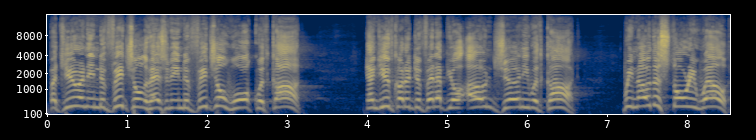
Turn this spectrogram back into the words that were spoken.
But you're an individual who has an individual walk with God, and you've got to develop your own journey with God. We know the story well.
